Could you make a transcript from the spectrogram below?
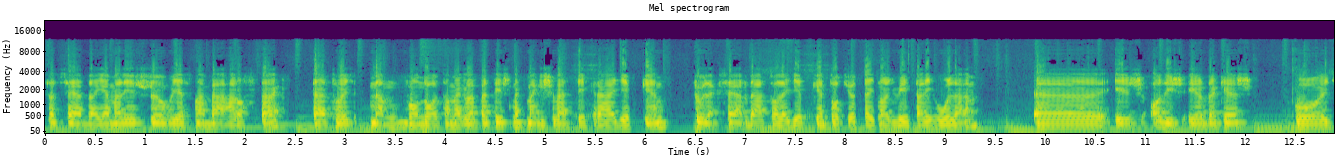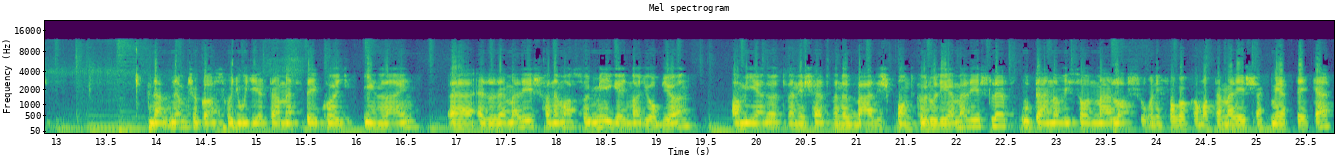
a szerdai emelésről, hogy ezt már beáraszták, tehát hogy nem gondolta meglepetésnek, meg is vették rá egyébként, főleg szerdától egyébként ott jött egy nagy vételi hullám, és az is érdekes, hogy nem, nem csak az, hogy úgy értelmezték, hogy inline ez az emelés, hanem az, hogy még egy nagyobb jön, ami ilyen 50 és 75 bázispont körüli emelés lesz, utána viszont már lassulni fog a kamatemelések mértéke,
